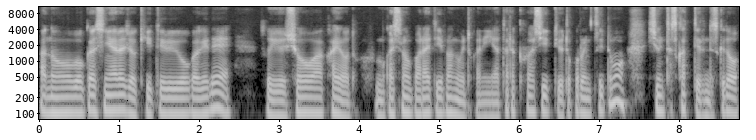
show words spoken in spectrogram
あの、僕が深夜ラジオを聞いているおかげで、そういう昭和歌謡とか昔のバラエティ番組とかにやたら詳しいっていうところについても非常に助かっているんですけど、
